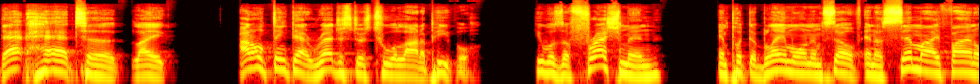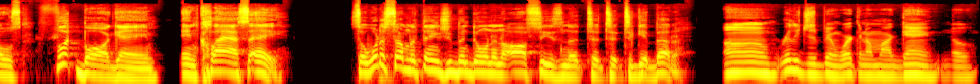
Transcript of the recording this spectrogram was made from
That had to, like, I don't think that registers to a lot of people. He was a freshman and put the blame on himself in a semifinals football game in Class A. So, what are some of the things you've been doing in the offseason to, to, to, to get better? Um, really just been working on my game. You know,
